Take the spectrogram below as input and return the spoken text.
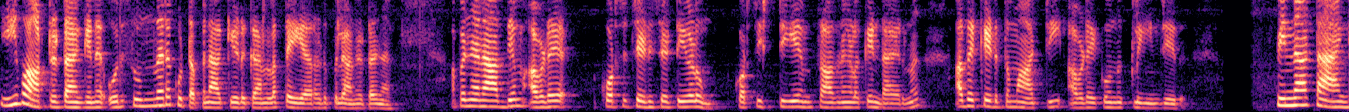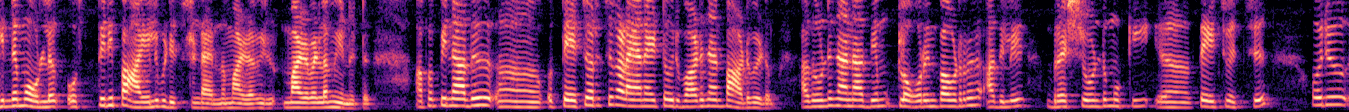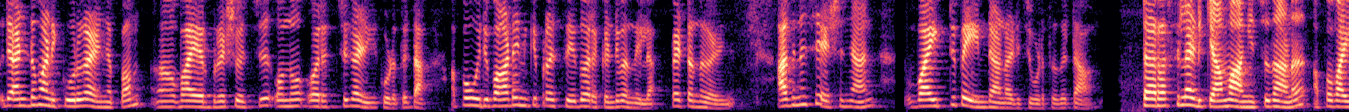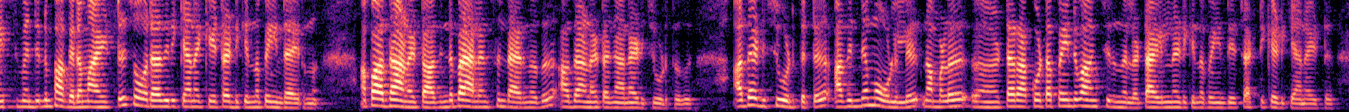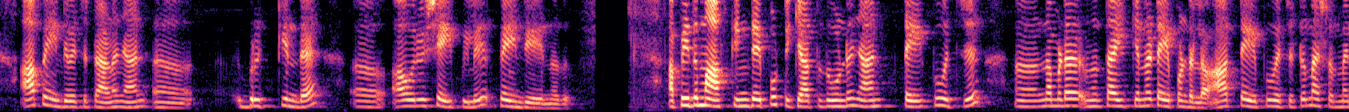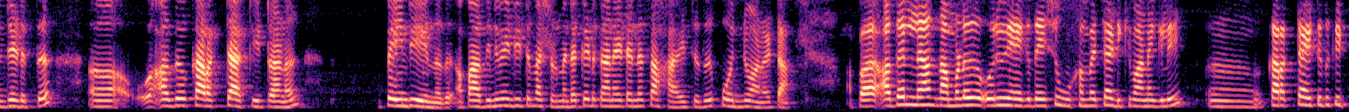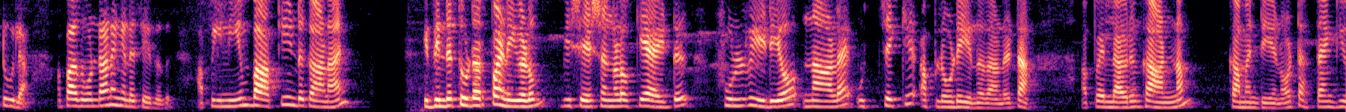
ഈ വാട്ടർ ടാങ്കിനെ ഒരു സുന്ദര കുട്ടപ്പനാക്കി എടുക്കാനുള്ള തയ്യാറെടുപ്പിലാണ് കേട്ടോ ഞാൻ. അപ്പം ഞാൻ ആദ്യം അവിടെ കുറച്ച് ചെടിച്ചട്ടികളും കുറച്ച് ഇഷ്ടികയും സാധനങ്ങളൊക്കെ ഉണ്ടായിരുന്നു. അതൊക്കെ എടുത്ത് മാറ്റി അവിടെയൊക്കെ ഒന്ന് ക്ലീൻ ചെയ്ത്. പിന്നെ ആ ടാങ്കിന്റെ മുകളിൽ ഒത്തിരി പായൽ പിടിച്ചിട്ടുണ്ടായിരുന്നു മഴ മഴവെള്ളം വീണിട്ട്. അപ്പോൾ പിന്നെ അത് തേച്ചൊരച്ച് കളയാനായിട്ട് ഒരുപാട് ഞാൻ പാടുപെടും. അതുകൊണ്ട് ഞാൻ ആദ്യം ക്ലോറിൻ പൗഡർ അതിൽ ബ്രഷ് കൊണ്ട് മുക്കി തേച്ച് വെച്ച് ഒരു രണ്ട് മണിക്കൂർ കഴിഞ്ഞപ്പം വയർ ബ്രഷ് വെച്ച് ഒന്ന് ഉരച്ച് കഴുകി കൊടുത്തിട്ടാ. അപ്പോൾ ഒരുപാട് എനിക്ക് പ്രസ് ചെയ്ത് ഉരക്കേണ്ടി വന്നില്ല. പെട്ടെന്ന് കഴിഞ്ഞ്. അതിനുശേഷം ഞാൻ വൈറ്റ് പെയിന്റാണ് അടിച്ചു കൊടുത്തത് കേട്ടോ ടെറസിൽ അടിക്കാൻ വാങ്ങിച്ചതാണ്. അപ്പോൾ വൈറ്റ് സിമെന്റിന് പകരമായിട്ട് ചോരാതിരിക്കാനൊക്കെ ആയിട്ട് അടിക്കുന്ന പെയിന്റ് ആയിരുന്നു. അപ്പോൾ അതാണ് കേട്ടോ അതിന്റെ ബാലൻസ് ഉണ്ടായിരുന്നത്. അതാണ് കേട്ടോ ഞാൻ അടിച്ചു കൊടുത്തത്. അത് അടിച്ചു കൊടുത്തിട്ട് അതിന്റെ മുകളിൽ നമ്മൾ ടെറാക്കോട്ട പെയിന്റ് വാങ്ങിച്ചിരുന്നല്ലോ ടൈലിന് അടിക്കുന്ന പെയിന്റ് ചട്ടിക്കടിക്കാനായിട്ട് ആ പെയിന്റ് വെച്ചിട്ടാണ് ഞാൻ ബ്രിക്കിന്റെ ആ ഒരു ഷേപ്പിൽ പെയിന്റ് ചെയ്യുന്നത്. അപ്പോൾ ഇത് മാസ്കിംഗ് ടേപ്പ് ഒട്ടിക്കാത്തത് കൊണ്ട് ഞാൻ ടേപ്പ് വെച്ച് നമ്മുടെ തയ്ക്കുന്ന ടേപ്പ് ഉണ്ടല്ലോ ആ ടേപ്പ് വെച്ചിട്ട് മെഷർമെന്റ് എടുത്ത് അത് കറക്റ്റ് ആക്കിയിട്ടാണ് പെയിന്റ് ചെയ്യുന്നത്. അപ്പോൾ അതിന് വേണ്ടിയിട്ട് മെഷർമെന്റ് ഒക്കെ എടുക്കാനായിട്ട് എന്നെ സഹായിച്ചത് പൊന്നുമാണ് കേട്ടോ. അപ്പോൾ അതെല്ലാം നമ്മൾ ഒരു ഏകദേശം ഊഹം വെച്ച് അടിക്കുവാണെങ്കിൽ കറക്റ്റായിട്ട് ഇത് കിട്ടൂല. അപ്പോൾ അതുകൊണ്ടാണ് ഇങ്ങനെ ചെയ്തത്. അപ്പോൾ ഇനിയും ബാക്കിയുണ്ട് കാണാൻ. ഇതിന്റെ തുടർ പണികളും വിശേഷങ്ങളൊക്കെ ആയിട്ട് ഫുൾ വീഡിയോ നാളെ ഉച്ചയ്ക്ക് അപ്ലോഡ് ചെയ്യുന്നതാണ് കേട്ടോ അപ്പോൾ എല്ലാവരും കാണണം കമന്റ് ചെയ്യണം കേട്ടോ താങ്ക്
